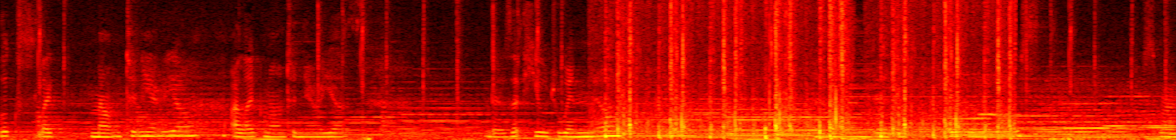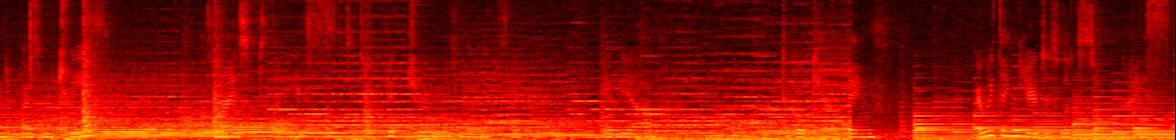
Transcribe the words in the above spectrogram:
Looks like mountain area. I like mountain areas. There's that huge windmill. Everything here just looks so nice.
